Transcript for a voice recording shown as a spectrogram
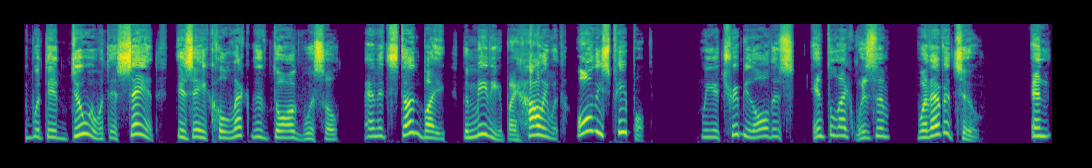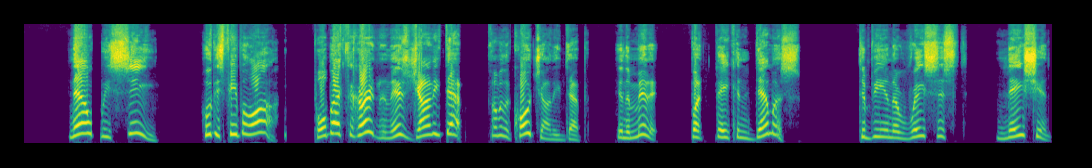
What they're doing, what they're saying, is a collective dog whistle, and it's done by the media, by Hollywood, all these people. We attribute all this intellect, wisdom, whatever to. And now we see who these people are. Pull back the curtain, and there's Johnny Depp. I'm going to quote Johnny Depp in a minute, but they condemn us to being a racist nation.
